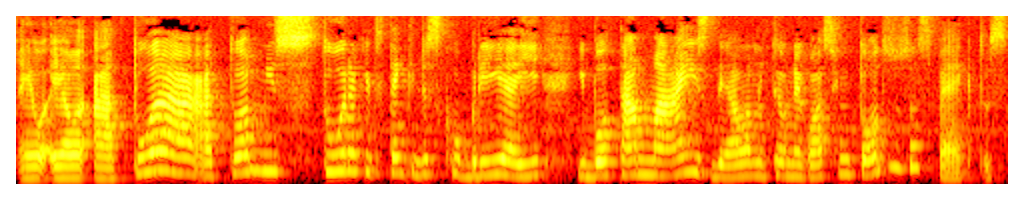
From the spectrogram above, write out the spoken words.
É, é a, tua, a tua mistura que tu tem que descobrir aí e botar mais dela no teu negócio em todos os aspectos.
